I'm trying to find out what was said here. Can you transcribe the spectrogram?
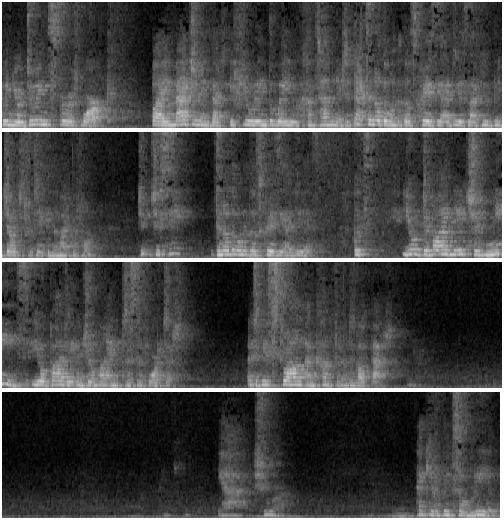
when you're doing spirit work, by imagining that if you're in the way you'll contaminate it, that's another one of those crazy ideas like you'll be judged for taking the microphone. Do, do you see? It's another one of those crazy ideas. But your divine nature needs your body and your mind to support it and to be strong and confident about that. Yeah, sure. Thank you for being so real.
